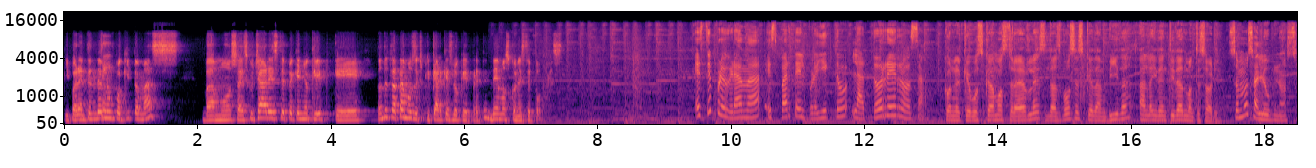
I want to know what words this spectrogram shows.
y para entenderlo Sí. un poquito más, vamos a escuchar este pequeño clip que donde tratamos de explicar qué es lo que pretendemos con este podcast. Este programa es parte del proyecto La Torre Rosa. con el que buscamos traerles las voces que dan vida a la identidad Montessori. Somos alumnos,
